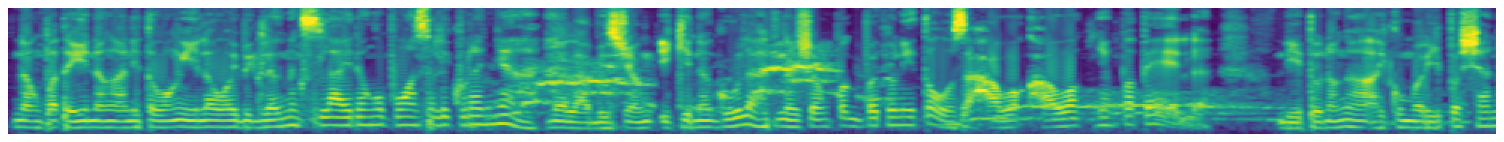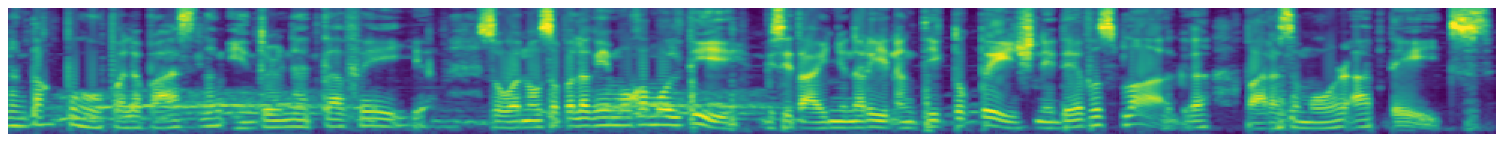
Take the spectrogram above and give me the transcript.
Nang patayin na nga nito ang ilaw ay biglang nag-slide ang upuan sa likuran niya. Nalabis siyang ikinagulat na siyang pagbato nito sa hawak-hawak niyang papel. Dito na nga ay kumaripas siya ng takbo palabas ng internet cafe. So ano sa palagay mo kamulti? Bisitahin niyo na rin ang TikTok page ni Devil's Vlog para sa more updates.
